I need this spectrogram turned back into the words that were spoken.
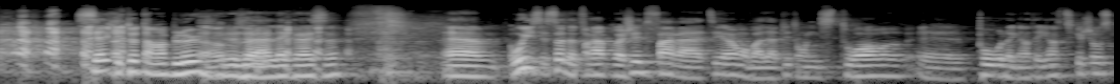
Celle qui est toute en bleu. En ça. Euh, oui, c'est ça, de te faire approcher, de faire, tu sais, hein, on va adapter ton histoire euh, pour le grand écran. C'est quelque chose,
